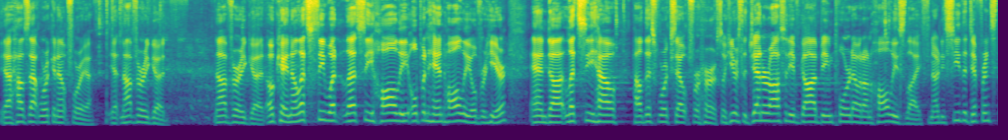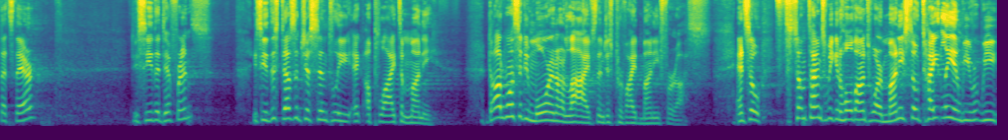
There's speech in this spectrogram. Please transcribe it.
Yeah, how's that working out for you? Yeah, not very good. Not very good. Okay, now let's see what let's see Holly, open hand Holly over here, and uh, let's see how how this works out for her. So here's the generosity of God being poured out on Holly's life. Now, do you see the difference that's there? Do you see the difference? You see, this doesn't just simply apply to money. God wants to do more in our lives than just provide money for us. And so sometimes we can hold on to our money so tightly and we, we,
